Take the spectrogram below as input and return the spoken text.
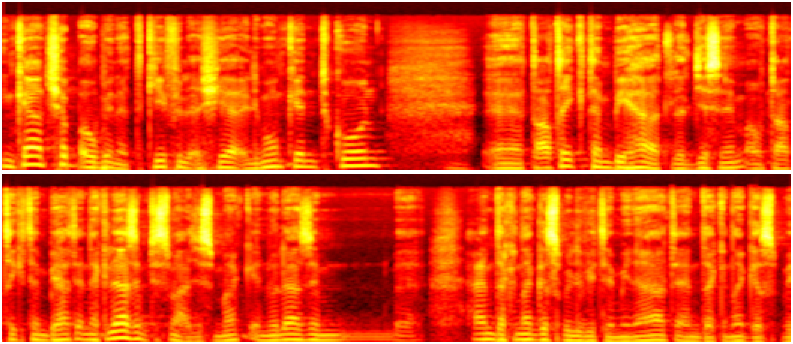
إن كانت شاب أو بنت كيف الأشياء اللي ممكن تكون آه، تعطيك تنبيهات للجسم أو تعطيك تنبيهات إنك لازم تسمع جسمك إنه لازم آه، عندك نقص بالفيتامينات عندك نقص ب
